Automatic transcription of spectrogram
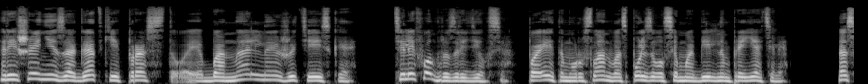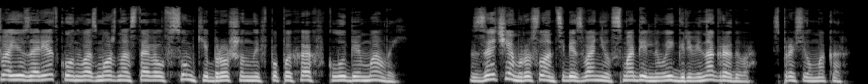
Решение загадки простое, банальное, житейское. Телефон разрядился, поэтому Руслан воспользовался мобильным приятеля. А свою зарядку он, возможно, оставил в сумке, брошенной в попыхах в клубе «Малый». «Зачем Руслан тебе звонил с мобильного Игоря Виноградова?» — спросил Макар.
